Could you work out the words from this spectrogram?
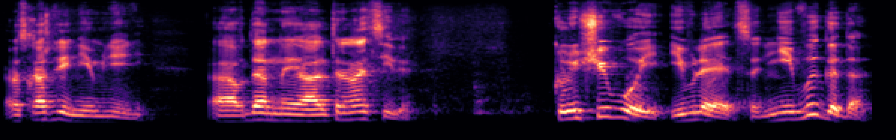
расхождении мнений, э, в данной альтернативе, ключевой является не выгода,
